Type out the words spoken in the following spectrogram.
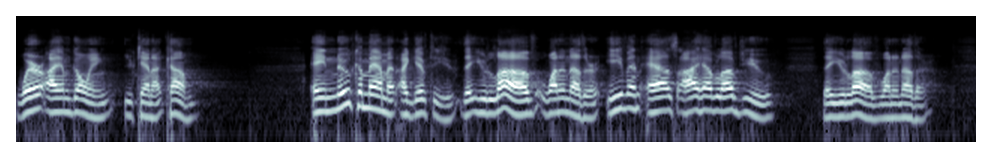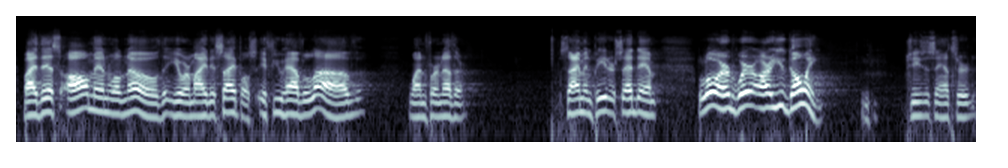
where I am going, you cannot come. A new commandment I give to you, that you love one another, even as I have loved you, that you love one another. By this all men will know that you are my disciples, if you have love one for another. Simon Peter said to him, Lord, where are you going? Jesus answered,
